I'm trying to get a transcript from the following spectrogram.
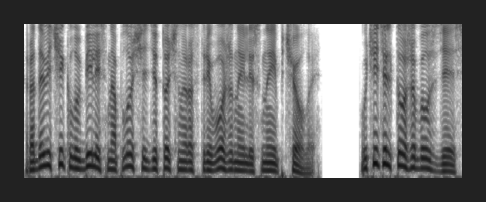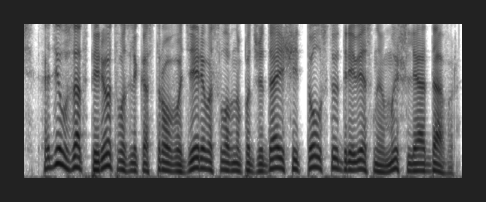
Родовичи клубились на площади точно растревоженные лесные пчелы. Учитель тоже был здесь. Ходил взад-вперед возле кострового дерева, словно поджидающий толстую древесную мышь Леодавр.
